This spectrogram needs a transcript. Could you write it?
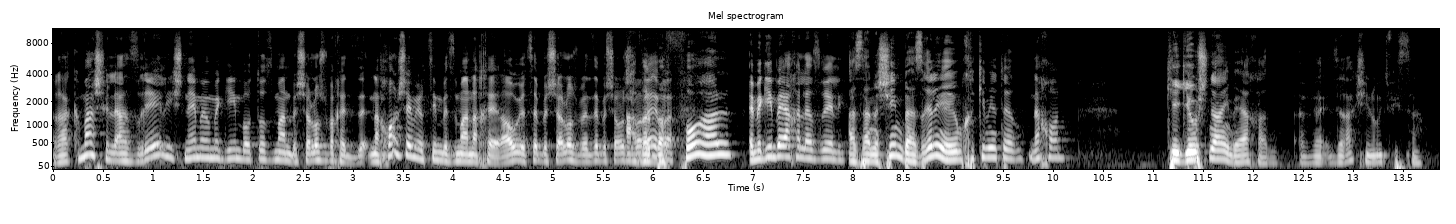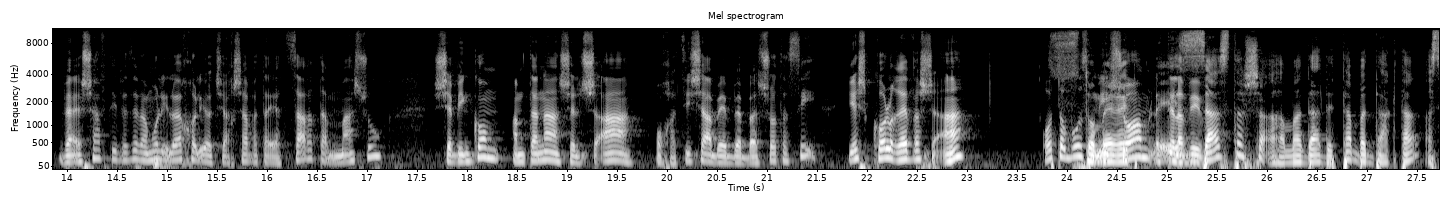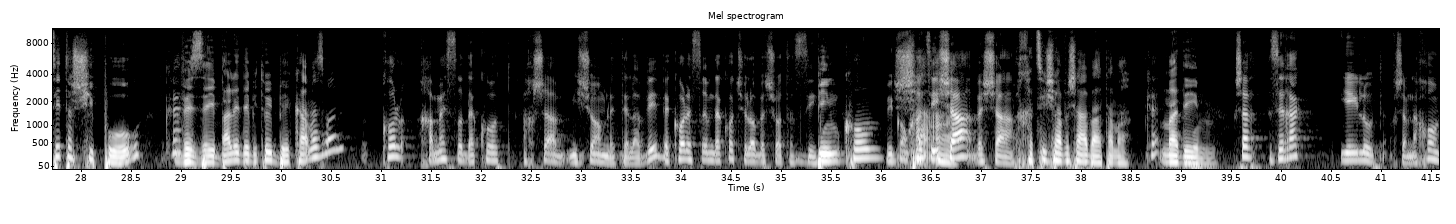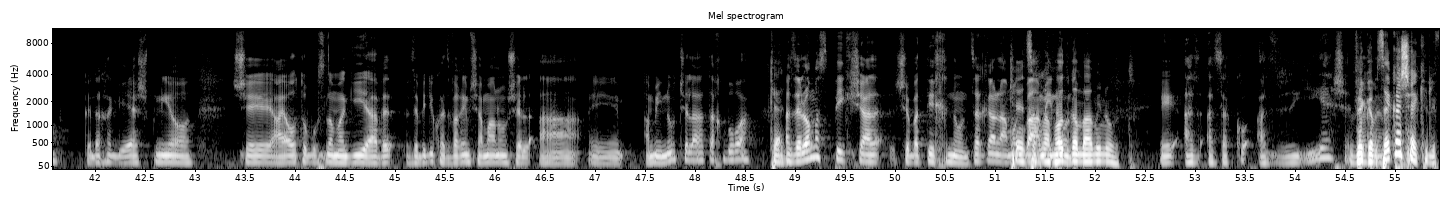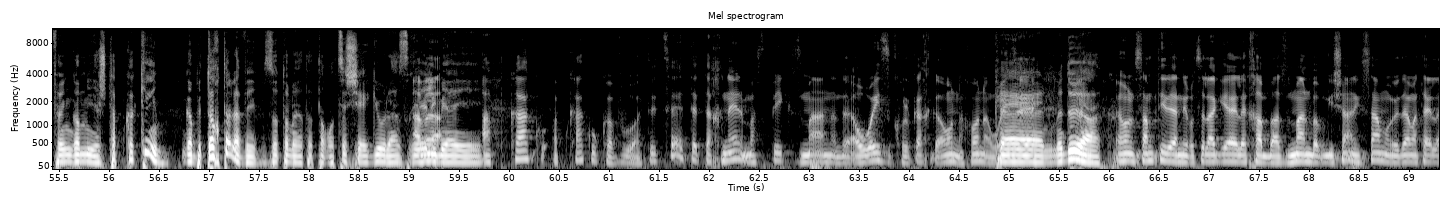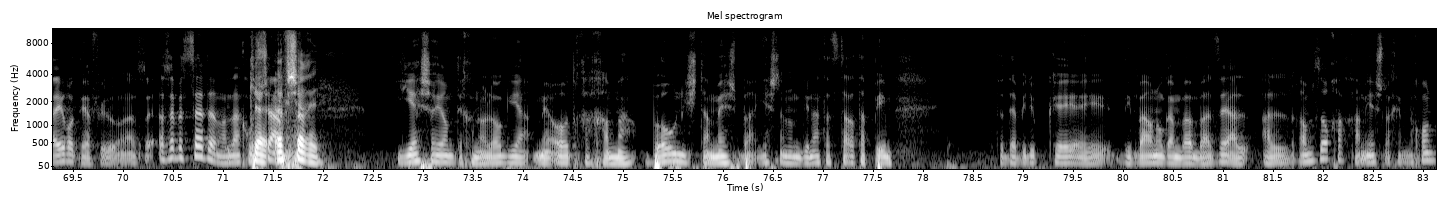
רק מה שלעזריאלי שניהם היו מגיעים באותו זמן, בשלוש וחצי. זה נכון שהם יוצאים בזמן אחר, ההוא יוצא בשלוש וזה בשלוש ורבע. אבל בפועל... הם מגיעים ביחד לעזריאלי. אז אנשים בעזריאלי היו מחכים יותר. נכון. כי הגיעו שניים ביחד. וזה רק שינוי תפיסה. וישבתי וזה, ואמרו לי, לא יכול להיות שעכשיו אתה יצרת משהו שבמקום המתנה של שעה או חצי שעה בשעות השיא, יש כל רבע שעה אוטובוס משוהם לתל אביב. זאת אומרת, הזזת שעה, מדדת, בדקת, עשית שיפור, כן. וזה בא לידי ביטוי בכמה זמן? כל 15 דקות עכשיו משוהם לתל אביב, וכל 20 דקות שלא בשעות השיא. במקום במקום שעה. חצי שעה ושעה. חצי שעה ושעה בהתאמה. כן. מדהים. עכשיו, זה רק יעילות. עכשיו, נכון, כדרך אגב, יש פניות שהאוטובוס לא מגיע, וזה בדיוק הדברים שאמרנו של האמינות של התחבורה. כן. אז זה לא מספיק ש... שבתכנון, צריך גם לעמוד כן, צריך באמינות. לעבוד גם באמינות. אה, אז, אז, אז יש... וגם זה קשה, כי לפעמים גם יש את הפקקים, גם בתוך תל אביב. זאת אומרת, אתה רוצה שיגיעו לעזריאלי אבל מ... הפקק, הפקק הוא קבוע. תצא, תתכנן מספיק זמן. ה-Waze כל כך גאון, נכון? כן, מדויק. נכון, שמתי אני רוצה להגיע אליך בזמן בפגישה, אני שם, הוא יודע מתי להעיר אותי אפילו. אז, אז זה בסדר, אנחנו כן, שם. אפשרי. יש היום טכנולוגיה מאוד חכמה, בואו נשתמש בה, יש לנו מדינת הסטארט-אפים. אתה יודע, בדיוק אה, דיברנו גם בזה, על, על רמזור חכם יש לכם, נכון?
